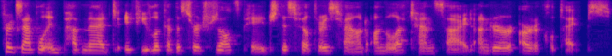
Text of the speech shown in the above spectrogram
For example, in PubMed, if you look at the search results page, this filter is found on the left-hand side under article types.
